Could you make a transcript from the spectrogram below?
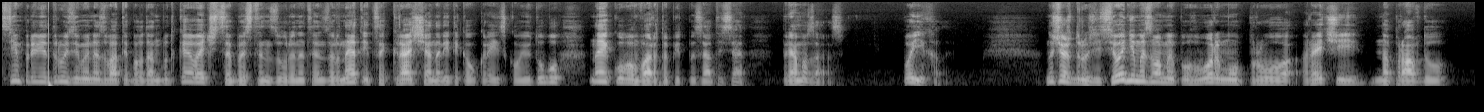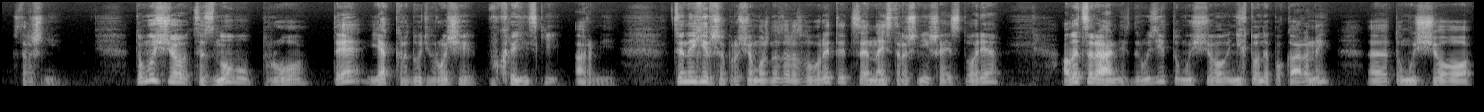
Всім привіт, друзі! Мене звати Богдан Буткевич. Це без цензури на цензурнет, і це краща аналітика українського Ютубу, на яку вам варто підписатися прямо зараз. Поїхали. Ну що ж, друзі, сьогодні ми з вами поговоримо про речі направду страшні. Тому що це знову про те, як крадуть гроші в українській армії. Це найгірше, про що можна зараз говорити, це найстрашніша історія. Але це реальність, друзі, тому що ніхто не покараний, е, тому що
